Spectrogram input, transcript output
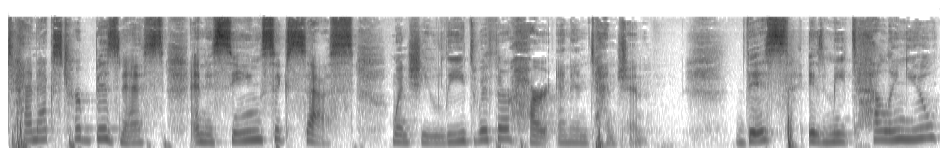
10xed her business and is seeing success when she leads with her heart and intention. This is me telling you,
